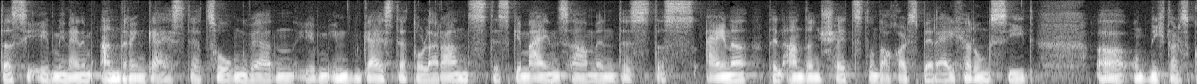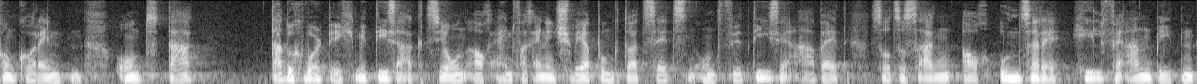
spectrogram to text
dass sie eben in einem anderen Geist erzogen werden, eben im Geist der Toleranz, des Gemeinsamen, des, dass einer den anderen schätzt und auch als Bereicherung sieht äh, und nicht als Konkurrenten. Und da dadurch wollte ich mit dieser Aktion auch einfach einen Schwerpunkt dort setzen und für diese Arbeit sozusagen auch unsere Hilfe anbieten.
